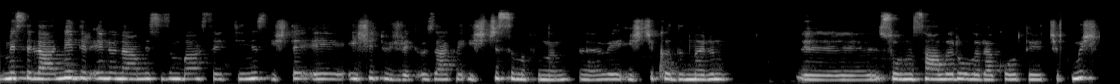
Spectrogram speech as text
mesela nedir en önemli sizin bahsettiğiniz işte e, eşit ücret özellikle işçi sınıfının e, ve işçi kadınların e, sorunsalları olarak ortaya çıkmış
